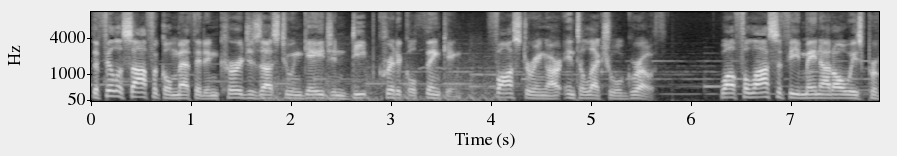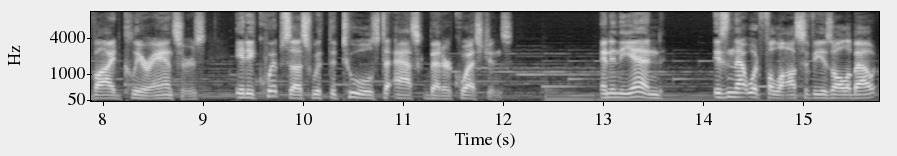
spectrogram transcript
The philosophical method encourages us to engage in deep critical thinking, fostering our intellectual growth. While philosophy may not always provide clear answers, it equips us with the tools to ask better questions. And in the end, isn't that what philosophy is all about?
